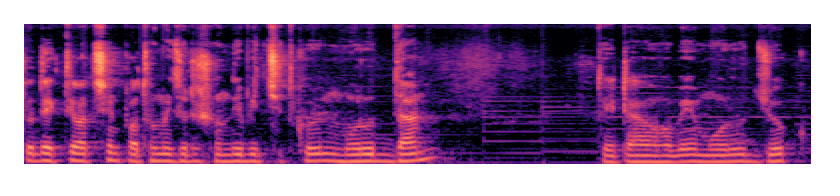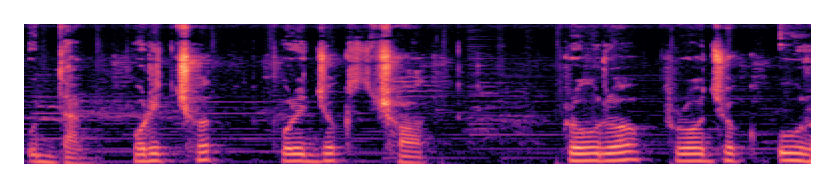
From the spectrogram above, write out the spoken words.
তো দেখতে পাচ্ছেন, প্রথমে ছিল সন্ধি বিচ্ছেদ করুন, মরুদ্যান। তো এটা হবে মরুযোগ উদ্যান, পরিচ্ছদ, পরিযোগ ছদ প্রৌর প্রযোগ উর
